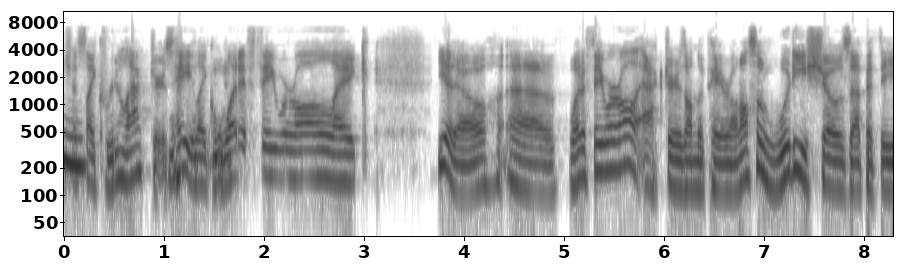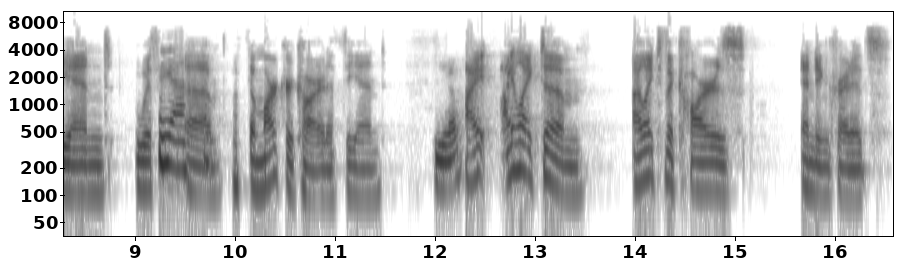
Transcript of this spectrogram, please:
just like real actors. Hey, like what if they were all like, you know, uh, what if they were all actors on the payroll? And also Woody shows up at the end with, Yeah. um, with the marker card at the end. Yep. I, I liked, um, I liked the Cars ending credits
